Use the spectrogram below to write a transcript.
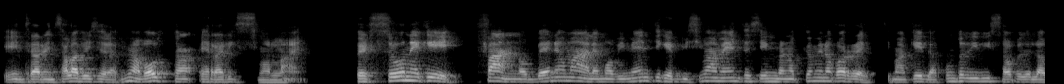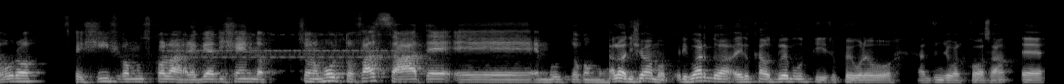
entrare in sala pesi la prima volta, è rarissimo online. Persone che fanno bene o male movimenti che visivamente sembrano più o meno corretti, ma che dal punto di vista proprio del lavoro specifico muscolare e via dicendo sono molto falsate e, molto comuni. Allora, dicevamo, riguardo, hai toccato due punti su cui volevo aggiungere qualcosa. Eh,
